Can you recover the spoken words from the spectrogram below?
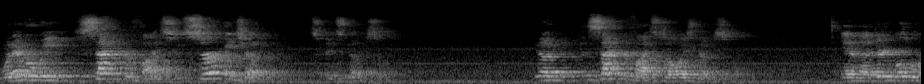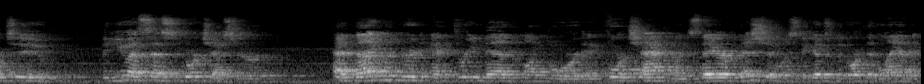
Whenever we sacrifice and serve each other, it's, it's noticeable. You know, the sacrifice is always noticeable. And uh, during World War II, the USS Dorchester had 903 men on board and four chaplains. Their mission was to go to the North Atlantic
